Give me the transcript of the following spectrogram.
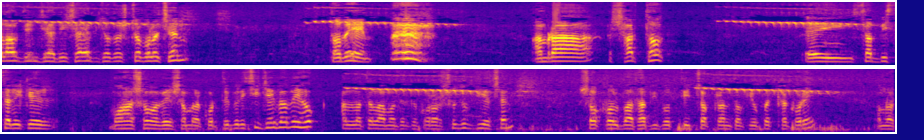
আলাউদ্দিন জাহাদি সাহেব যথেষ্ট বলেছেন। তবে আমরা সার্থক এই ছাব্বিশ তারিখের মহাসমাবেশ আমরা করতে পেরেছি। যেভাবেই হোক, আল্লাহ তালা আমাদেরকে করার সুযোগ দিয়েছেন। সকল বাধা বিপত্তি চক্রান্তকে উপেক্ষা করে আমরা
